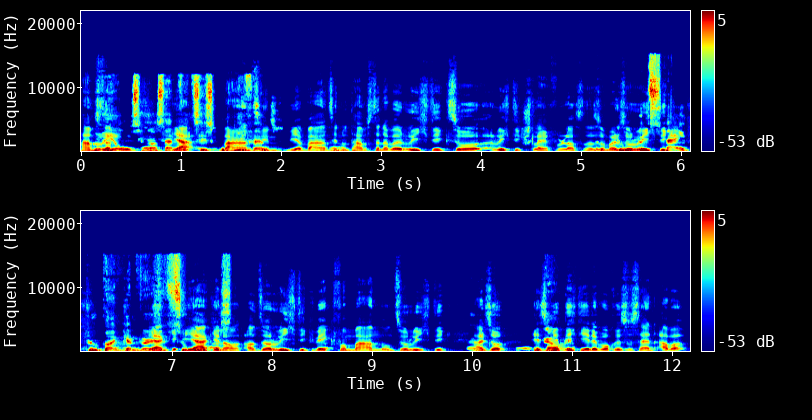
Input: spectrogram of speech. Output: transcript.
haben dann, Kurios, ja, San ja, Francisco Wahnsinn, Defense. wir Wahnsinn, Ja. und haben es dann aber richtig so, richtig schleifen lassen, also mal so richtig. Zwei Ja, Two-Point-Conversions. ge- ja, genau. Also richtig weg vom Mann und so richtig. Ja, Also, es wird nicht jede Woche so sein, aber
